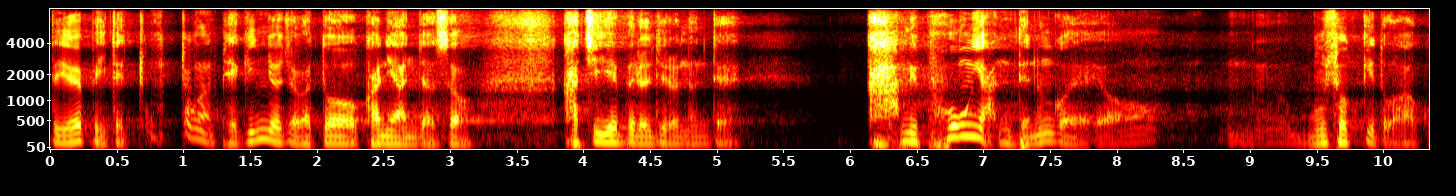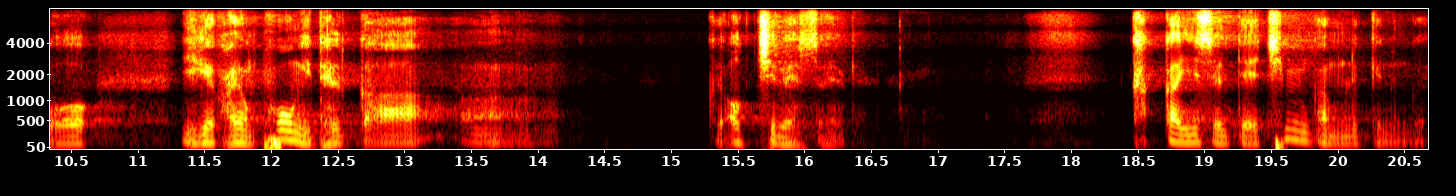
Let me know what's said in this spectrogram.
근데 옆에 이때 뚱뚱한 백인 여자가 또 간이 앉아서 같이 예배를 드렸는데 감히 포옹이 안 되는 거예요. 무섭기도 하고 이게 과연 포옹이 될까? 어, 그 억지로 했어요. 가까이 있을 때 친감을 느끼는 거예요.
